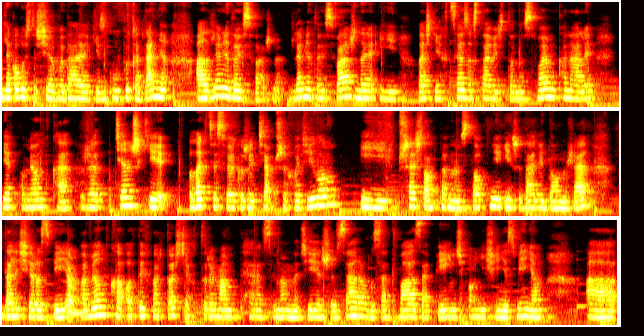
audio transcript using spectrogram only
dla kogoś to się wydaje jakieś głupie gadania, ale dla mnie to jest ważne. Dla mnie to jest ważne i właśnie chcę zostawić to na swoim kanale jak pamiątkę, że ciężkie lekcje swojego życia przechodziłam i przeszłam w pewnym stopniu i że dalej dążę, dalej się rozwijam. Pamiątka o tych wartościach, które mam teraz i mam nadzieję, że za rok, za dwa, za pięć oni się nie zmienią, a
